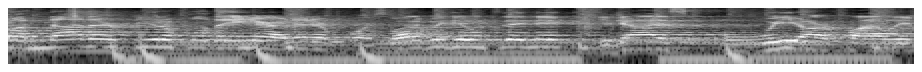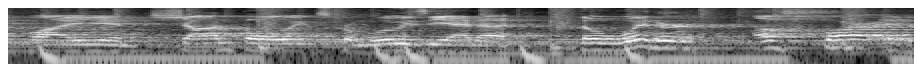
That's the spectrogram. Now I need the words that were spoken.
to another beautiful day here at Enrforce. What are we doing today, Nick? You guys, we are finally flying in Sean Bowlings from Louisiana, the winner of Spartan,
